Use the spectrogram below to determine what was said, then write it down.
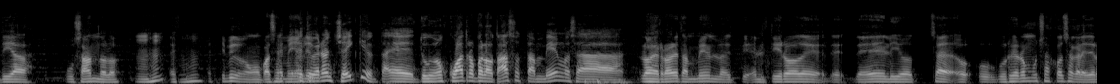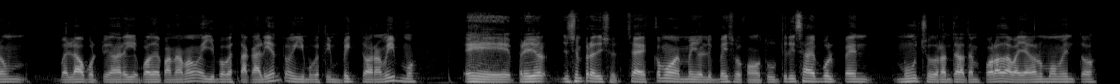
días usándolo. Es, ujú. es típico como pasa en. Estuvieron shaky, eh, tuvimos cuatro pelotazos también, o sea, Los errores también, el tiro de, de, de Elliot, o sea, ocurrieron muchas cosas que le dieron ¿verdad? oportunidad al equipo de Panamá, un equipo que está caliente, un equipo que está invicto ahora mismo. Eh, pero yo, yo siempre he dicho, o sea, es como en Major League Baseball, cuando tú utilizas el bullpen mucho durante la temporada, va a llegar un momento,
